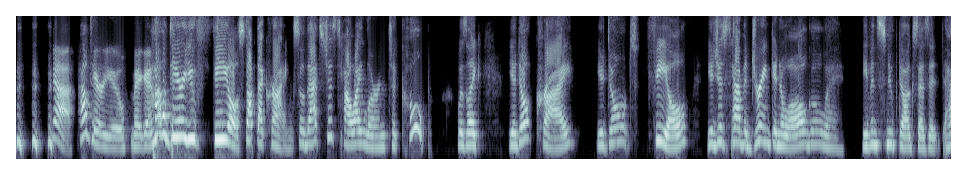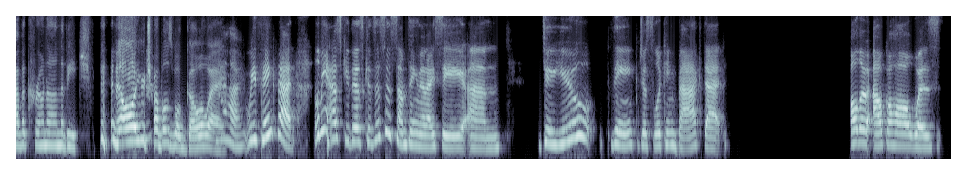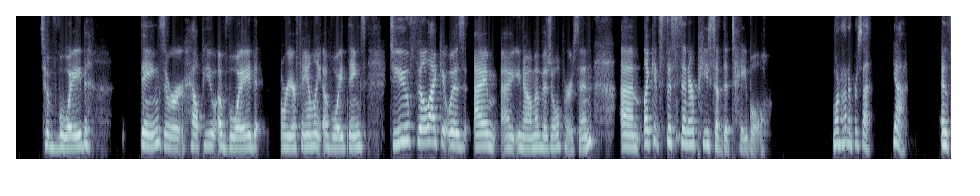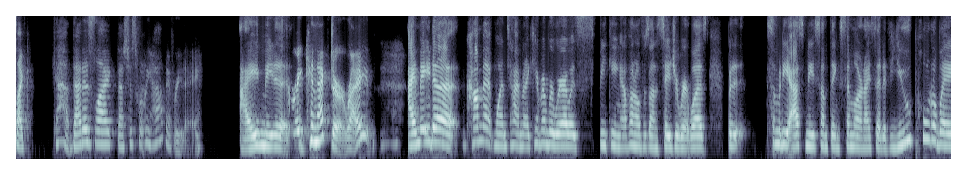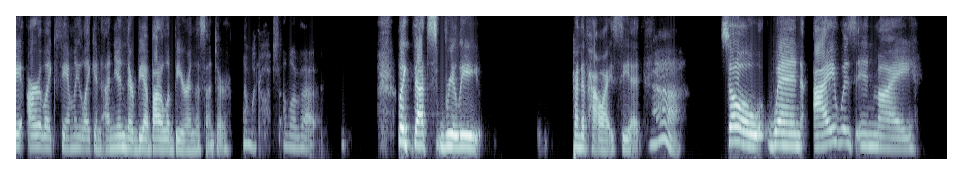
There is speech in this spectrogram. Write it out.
Yeah. How dare you, Megan? How dare you feel? Stop that crying. So that's just how I learned to cope. Was like, you don't cry, you don't feel, you just have a drink and it'll all go away. Even Snoop Dogg says it, have a corona on the beach and all your troubles will go away. Yeah, we think that. Let me ask you this because this is something that I see. Um, do you think, just looking back, that although alcohol was to void things or help you avoid or your family avoid things, do you feel like it was? I'm, I, you know, I'm a visual person. Um, like it's the centerpiece of the table, 100%. Yeah and it's like, yeah, that is like that's just what we have every day. I made a Great connector, right? I made a comment one time, and I can't remember where I was speaking. I don't know if it was on stage or where it was, but it, somebody asked me something similar, and I said, "If you pulled away our like family like an onion, there'd be a bottle of beer in the center." Oh my gosh, I love that. Like that's really kind of how I see it. Yeah. So when I was in my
